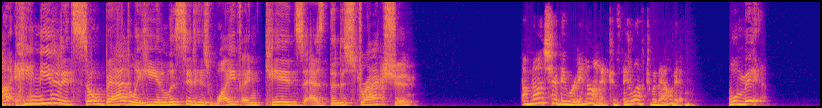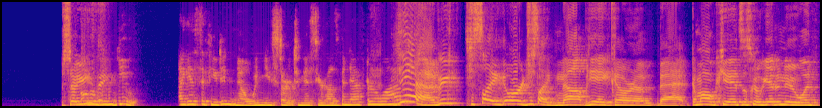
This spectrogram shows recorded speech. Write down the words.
I, he needed it so badly, he enlisted his wife and kids as the distraction. I'm not sure they were in on it because they left without him. Well, may- so you Or think? you? I guess if you didn't know, wouldn't you start to miss your husband after a while? Yeah, I mean, just like, or just like, nah, he ain't coming back. Come on, kids, let's go get a new one.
